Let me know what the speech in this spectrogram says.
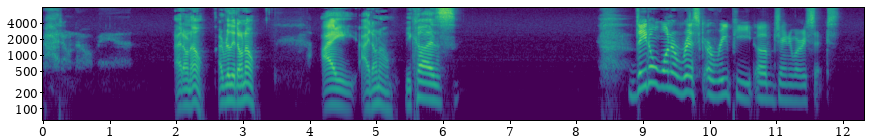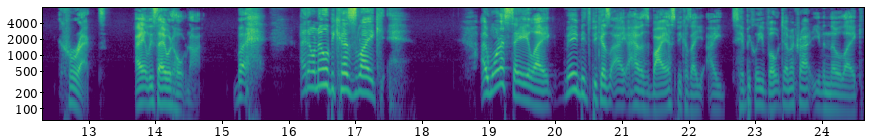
I don't know, man. I don't know. I really don't know. I I don't know because They don't want to risk a repeat of January sixth. correct. I at least I would hope not. But I don't know because like I want to say like maybe it's because I, I have this bias because I I typically vote Democrat even though like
